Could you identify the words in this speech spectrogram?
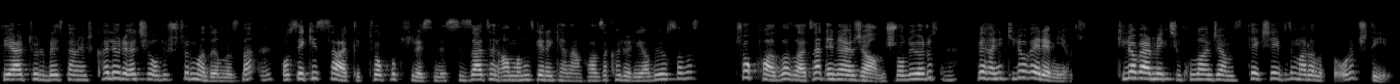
diğer türlü beslenmemiş, kalori açığı oluşturmadığımızda Hı. o 8 saatlik tokluk süresinde siz zaten almanız gerekenden fazla kalori alıyorsanız çok fazla zaten enerji almış oluyoruz Hı. ve hani kilo veremiyoruz. Kilo vermek için kullanacağımız tek şey bizim aralıklı oruç değil.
